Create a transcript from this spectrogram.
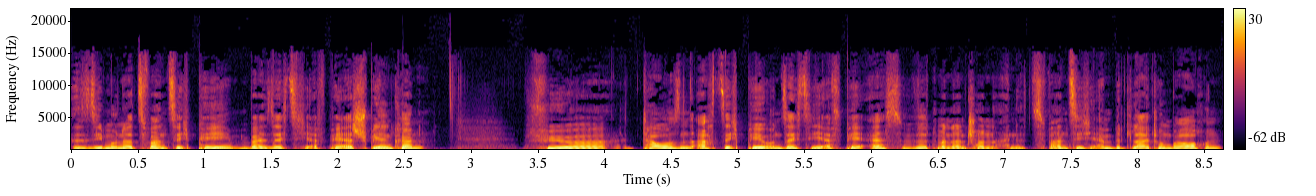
720p bei 60 FPS spielen können. Für 1080p und 60 FPS wird man dann schon eine 20 Mbit Leitung brauchen.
